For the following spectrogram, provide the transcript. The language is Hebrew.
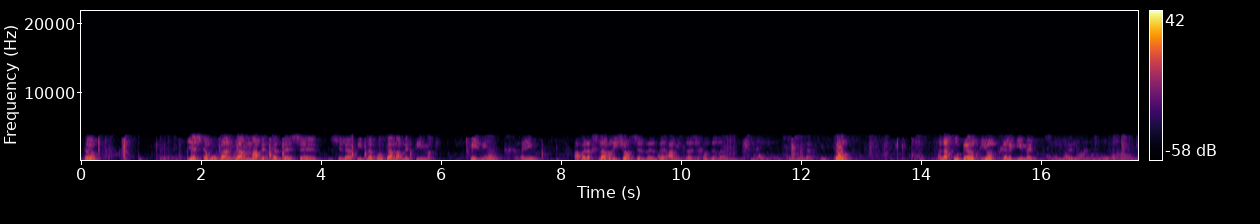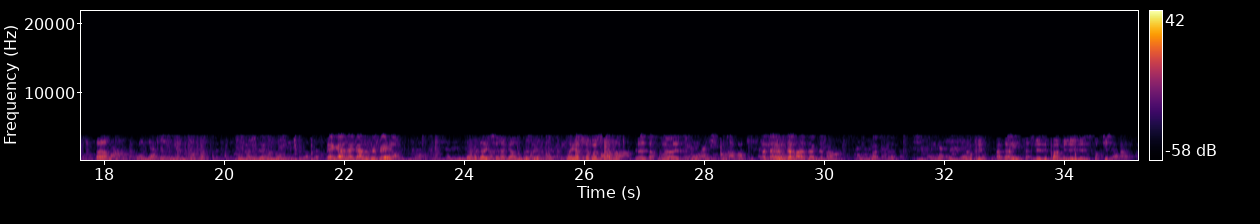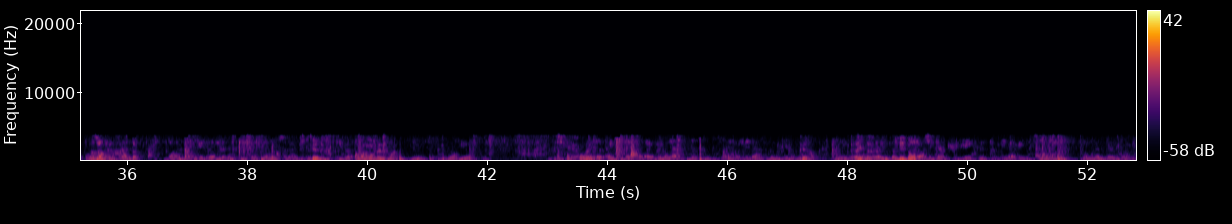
טוב, יש כמובן גם מוות כזה, שלעתיד לבוא גם המתים פיזית חיים, אבל השלב הראשון של זה זה עם ישראל שחוזר לארץ. טוב, אנחנו באותיות חלק ג' אה. רגע, נגענו בבית? בוודאי שנגענו בבית, זה היה שבוע שעבר. בטח, זה הקדמה, זה הקדמה. אוקיי, mais je les ai sortis. עזוב. כן. אבל הרבה זמן. כן. Il est dans... J'ai calculé que toutes les 20 minutes, c'est un minute. Donc 24 heures.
